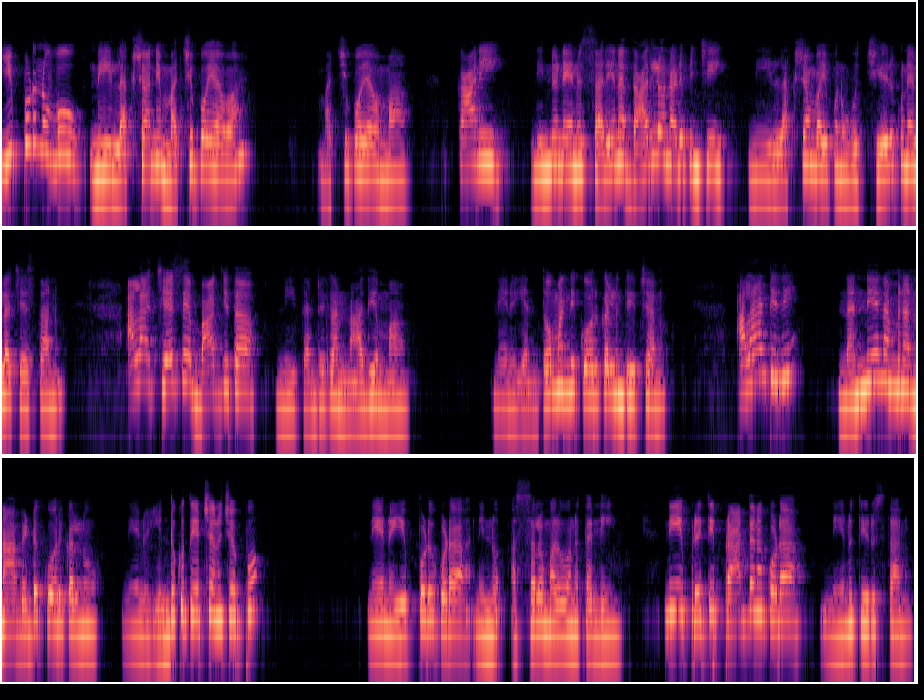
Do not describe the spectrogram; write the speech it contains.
ఇప్పుడు నువ్వు నీ లక్ష్యాన్ని మర్చిపోయావా? మర్చిపోయావమ్మా. కానీ నిన్ను నేను సరైన దారిలో నడిపించి నీ లక్ష్యం వైపు నువ్వు చేరుకునేలా చేస్తాను. అలా చేసే బాధ్యత నీ తండ్రిగా నాది అమ్మా. నేను ఎంతోమంది కోరికలను తీర్చాను. అలాంటిది నన్నే నమ్మిన నా బిడ్డ కోరికలను నేను ఎందుకు తీర్చాను చెప్పు? నేను ఎప్పుడు కూడా నిన్ను అస్సలు మరువను తల్లి. నీ ప్రతి ప్రార్థన కూడా నేను తీరుస్తాను.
